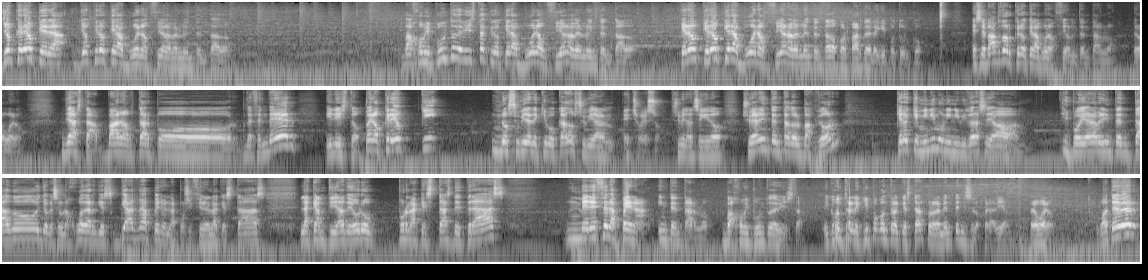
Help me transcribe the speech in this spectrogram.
Yo creo que era, yo creo que era buena opción haberlo intentado Bajo mi punto de vista creo que era buena opción haberlo intentado Creo, creo que era buena opción haberlo intentado por parte del equipo turco Ese backdoor creo que era buena opción intentarlo Pero bueno, ya está Van a optar por defender Y listo Pero creo que no se hubieran equivocado si hubieran hecho eso. Si hubieran seguido, si hubieran intentado el backdoor, creo que mínimo un inhibidor se llevaban. Y podrían haber intentado, yo que sé, una jugada arriesgada, pero en la posición en la que estás, la cantidad de oro por la que estás detrás, merece la pena intentarlo, bajo mi punto de vista. Y contra el equipo contra el que estás probablemente ni se lo esperarían. Pero bueno, whatever.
